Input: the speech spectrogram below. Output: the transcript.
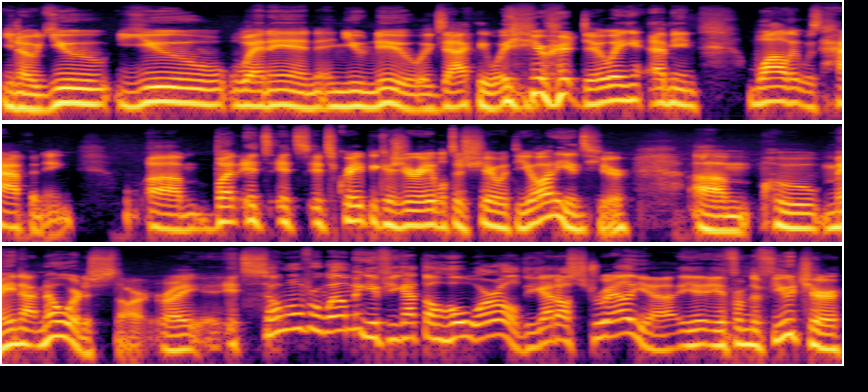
you know you you went in and you knew exactly what you were doing. I mean, while it was happening, um, but it's it's it's great because you're able to share with the audience here, um, who may not know where to start. Right? It's so overwhelming if you got the whole world, you got Australia from the future,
